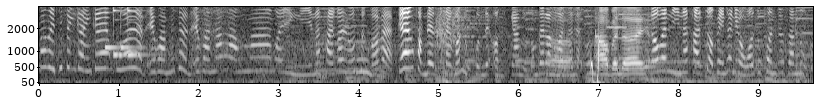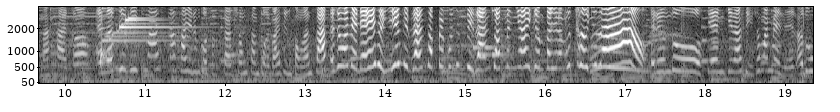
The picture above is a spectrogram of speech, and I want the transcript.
มากเลยที่เป็นการแกล้งเพราะว่าแบบเอวานไม่ใช่เอวานน่ารักมากอะไรอย่างนี้นะคะ ก็รู้สึกว่าแบบแกล้งสำเร็จแสดงว่าหนูควรได้ออสการ์หนูต้องได้รางวัลแล้วแหละ เอาไปเลย ก็วันนี้นะคะจบเพลงเท่านี้หวังว่าทุกคนจะสนุกนะคะ ก็ I love you big much นะคะ อย่าลืมกด subscribe ช่องซันโฟไว้ถึง 2 ล้านซับ และช่องวันเด็ดให้ถึง 20 ล้านซับ เป็นคน14ล้านซับ มันง่ายเกินไปยังไม่ถึงอยู่แล้ว อย่าลืมดูเกมกีฬาสีช่องวันเด็ดแล้วดู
